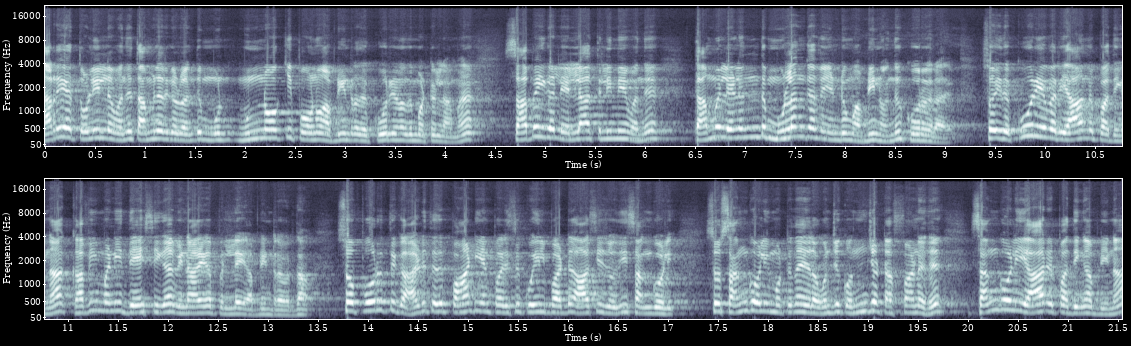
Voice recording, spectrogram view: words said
நிறைய தொழிலில் வந்து தமிழர்கள் வந்து முன் முன்னோக்கி போகணும் அப்படின்றத கூறினது மட்டும் இல்லாமல் சபைகள் எல்லாத்துலேயுமே வந்து தமிழ் எழுந்து முழங்க வேண்டும் அப்படின்னு வந்து கூறுகிறாரு. ஸோ இதை கூறியவர் யாருன்னு பார்த்தீங்கன்னா கவிமணி தேசிக விநாயக பிள்ளை அப்படின்றவர் தான். ஸோ பொறுத்துக்கு அடுத்தது பாண்டியன் பரிசு குயில் பாட்டு ஆசிய ஜோதி சங்கோலி. ஸோ சங்கோலி மட்டும்தான் இதில் கொஞ்சம் கொஞ்சம் டஃப்பானது சங்கோலி யார் பார்த்தீங்க அப்படின்னா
